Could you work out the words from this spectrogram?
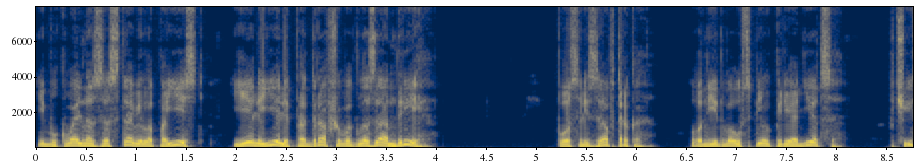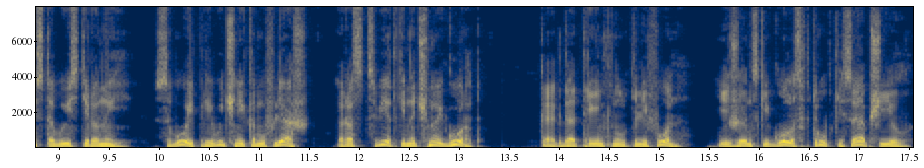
и буквально заставила поесть еле-еле продравшего глаза Андрея. После завтрака он едва успел переодеться в чисто выстиранный, свой привычный камуфляж расцветки ночной город, когда тренькнул телефон, и женский голос в трубке сообщил,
